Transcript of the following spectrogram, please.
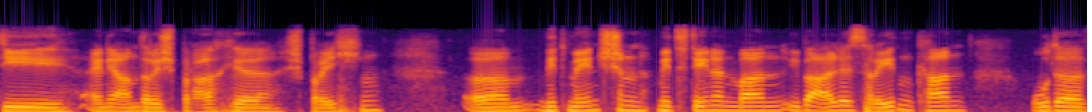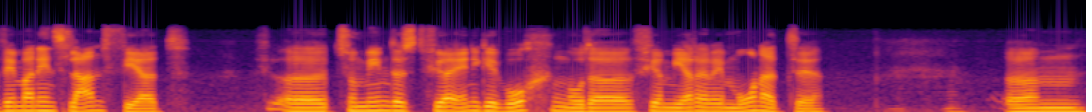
die eine andere Sprache sprechen, mit Menschen, mit denen man über alles reden kann oder wenn man ins Land fährt, äh, zumindest für einige Wochen oder für mehrere Monate. Ähm,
